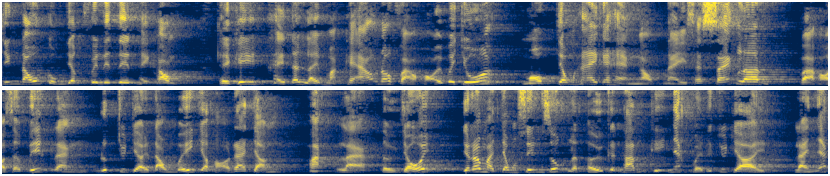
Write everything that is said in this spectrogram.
chiến đấu cùng dân Philippines hay không, thì khi thầy tế lễ mặc cái áo đó vào hỏi với Chúa, một trong hai cái hàng ngọc này sẽ sáng lên và họ sẽ biết rằng Đức Chúa Trời đồng ý cho họ ra trận hoặc là từ chối do đó mà trong xuyên suốt lịch sử kinh thánh khi nhắc về Đức Chúa Trời, là nhắc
